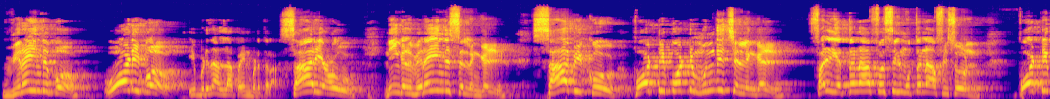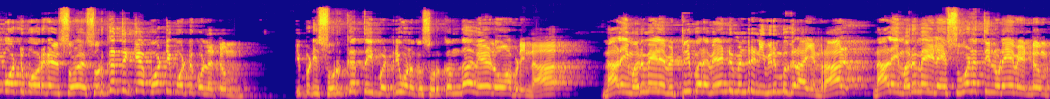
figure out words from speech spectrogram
விரைந்து போ ஓடி போ இப்படிதான் அல்லாஹ் பயன்படுத்தலாம். சாரியோ நீங்கள் விரைந்து செல்லுங்கள். சாபிக்கு போட்டி போட்டு முந்தி செல்லுங்கள். ஃபல் எத்தனாஃபஸில் முத்தனாஃபிசூன். போட்டி போட்டு போவர்கள் சொர்க்கத்துக்கே போட்டி போட்டு கொள்ளட்டும். இப்படி சொர்க்கத்தை பற்றி உனக்கு சொர்க்கம் தான் வேணும் அப்படின்னா நாளை மறுமையிலே வெற்றி பெற வேண்டும் என்று நீ விரும்புகிறாய் என்றால் நாளை மறுமையிலே சுவனத்தில் நுழைய வேண்டும்.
